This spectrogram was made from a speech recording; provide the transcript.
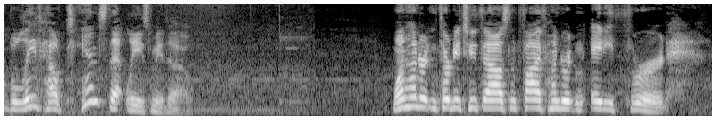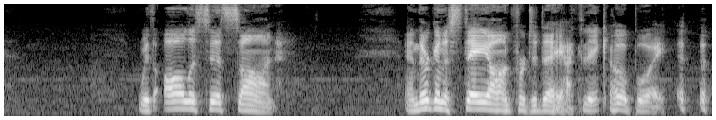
Don't believe how tense that leaves me, though. 132,583rd with all assists on. And they're going to stay on for today, I think. Oh, boy. Bit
